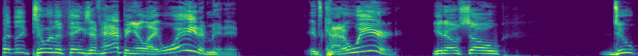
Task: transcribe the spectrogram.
But like two of the things have happened. You're like, wait a minute. It's kind of weird. You know, so do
